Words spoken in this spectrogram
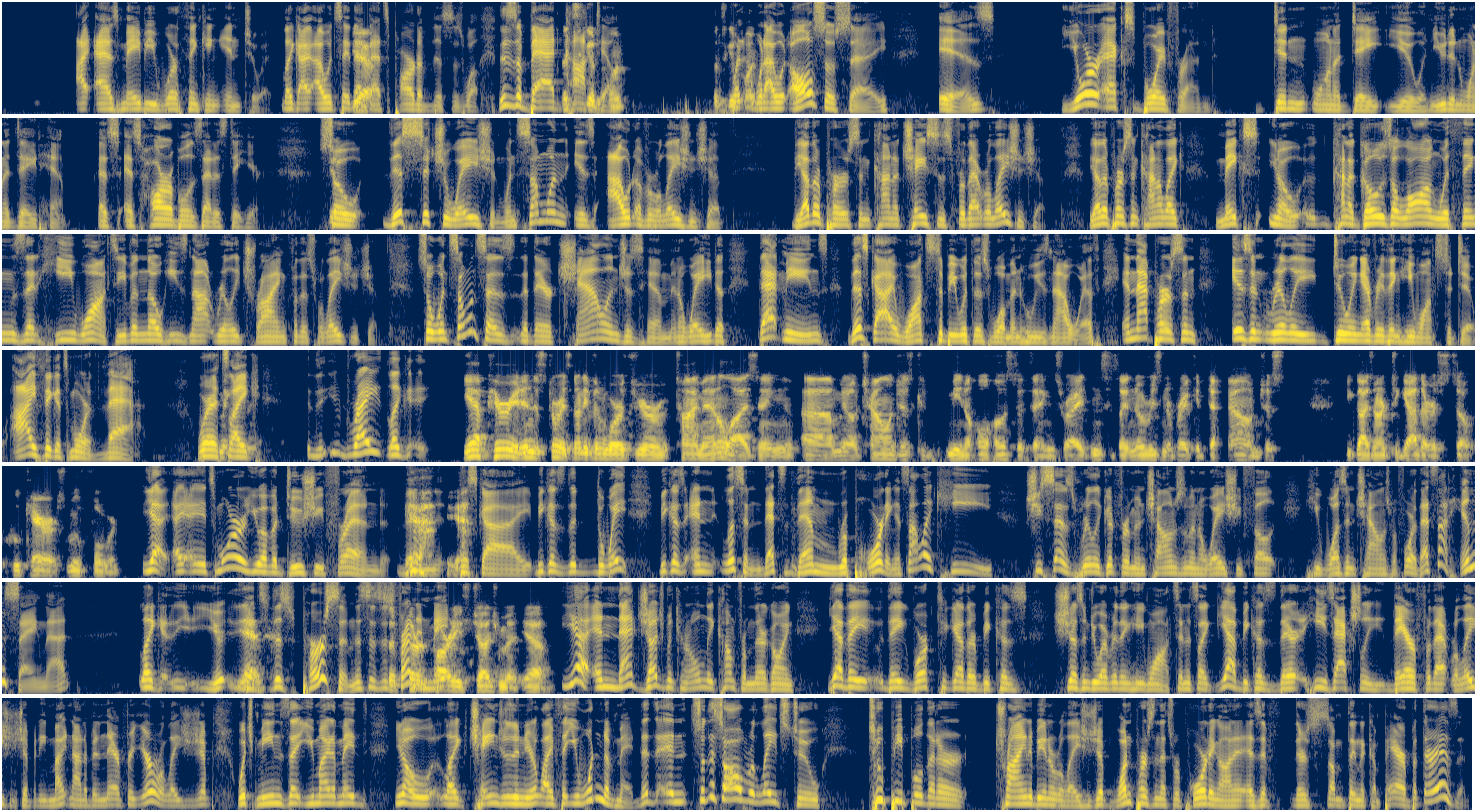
I, as maybe we're thinking into it. Like I, I would say that Yeah. that's part of this as well. This is a bad That's a cocktail. point. That's a good What, point. what I would also say is your ex boyfriend didn't want to date you and you didn't want to date him. As as horrible as that is to hear. So this situation, when someone is out of a relationship, the other person kind of chases for that relationship. The other person kind of like makes, you know, kind of goes along with things that he wants, even though he's not really trying for this relationship. So when someone says that there challenges him in a way he does, that means this guy wants to be with this woman who he's now with, and that person isn't really doing everything he wants to do. I think it's more that, where it's like, right? Like, Yeah, period. End of story. It's not even worth your time analyzing. Um, you know, challenges could mean a whole host of things, right? And so it's like no reason to break it down. Just you guys aren't together, so who cares? Move forward. Yeah, it's more you have a douchey friend than Yeah, yeah. this guy because the the way because and listen, that's them reporting. It's not like he she says really good for him and challenged him in a way she felt he wasn't challenged before. That's not him saying that. Like you, that's this person. This is his The friend. third and may- party's judgment. Yeah. yeah, and that judgment can only come from their going, yeah, they they work together because she doesn't do everything he wants. And it's like, yeah, because they're he's actually there for that relationship and he might not have been there for your relationship, which means that you might have made, you know, like changes in your life that you wouldn't have made. And so this all relates to two people that are trying to be in a relationship, one person that's reporting on it as if there's something to compare, but there isn't.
